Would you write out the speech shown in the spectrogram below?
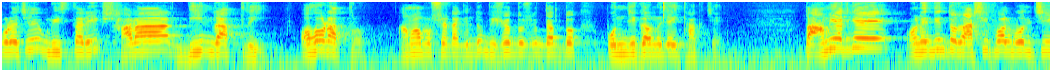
পড়েছে উনিশ তারিখ সারা দিন রাত্রি অহরাত্র। অমাবস্যাটা কিন্তু বিশুদ্ধ সিদ্ধান্ত পঞ্জিকা অনুযায়ী থাকছে। তো আমি আজকে অনেকদিন তো রাশিফল বলছি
